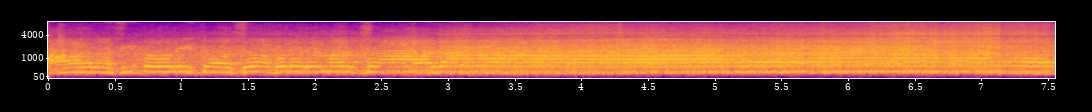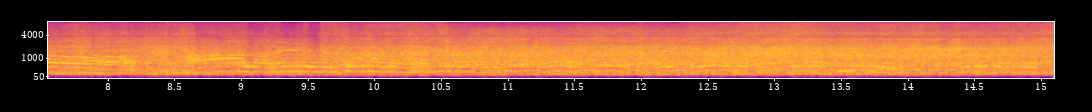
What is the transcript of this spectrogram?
Ahora sí, todo listo. Se va a poner en marcha la... Toma la se le quiere pegar al el que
